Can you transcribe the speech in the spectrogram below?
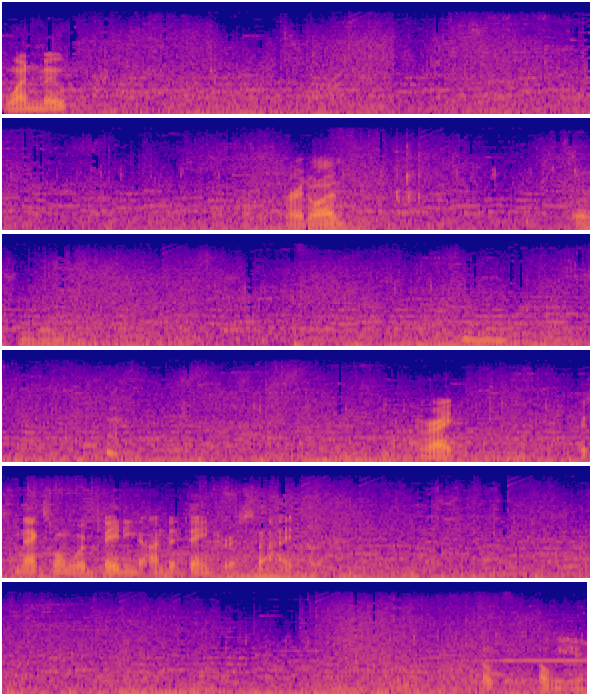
One move. Right wide. Listen, Tenji. Alright. This next one we're baiting on the dangerous side. Oh, over here.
